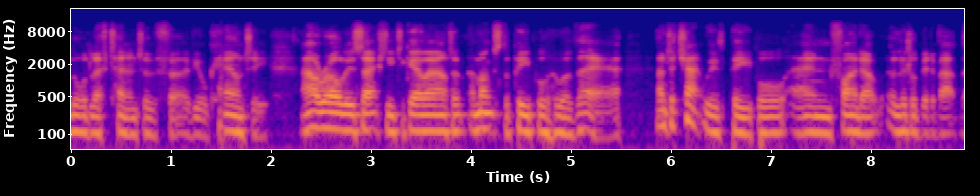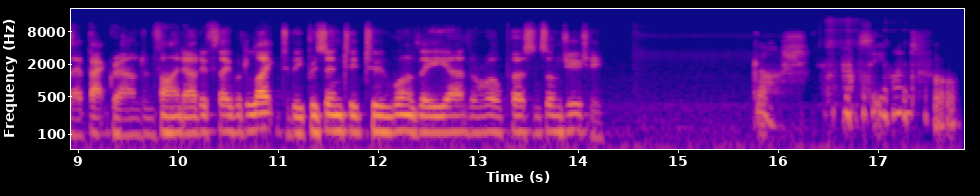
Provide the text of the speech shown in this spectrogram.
Lord Lieutenant of, uh, of your county. Our role is actually to go out amongst the people who are there and to chat with people and find out a little bit about their background and find out if they would like to be presented to one of the uh, the royal persons on duty. Gosh, absolutely wonderful.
